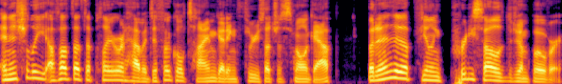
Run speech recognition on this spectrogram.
Initially, I thought that the player would have a difficult time getting through such a small gap, but it ended up feeling pretty solid to jump over.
